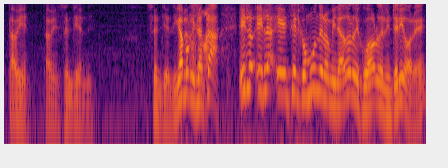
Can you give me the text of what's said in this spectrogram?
está bien, está bien, se entiende. Se entiende. Digamos Pero que ya no- está. Es, lo- es, la- es el común denominador del jugador del interior, ¿eh?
